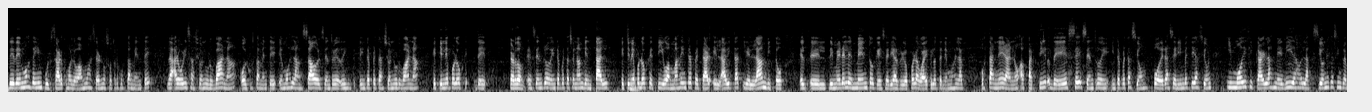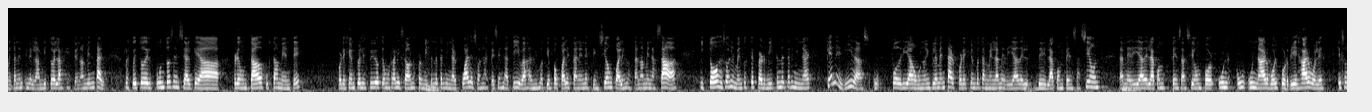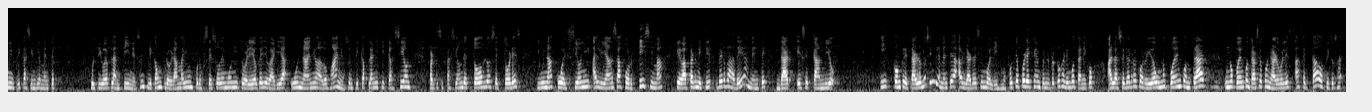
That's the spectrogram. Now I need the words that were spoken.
Debemos de impulsar, como lo vamos a hacer nosotros justamente, la arborización urbana. Hoy justamente hemos lanzado el Centro de, Interpretación Urbana que tiene por de, perdón, el Centro de Interpretación Ambiental que tiene por objetivo, además de interpretar el hábitat y el ámbito, el, el primer elemento que sería el río Paraguay, que lo tenemos en la costanera, ¿no? A partir de ese centro de interpretación, poder hacer investigación y modificar las medidas o las acciones que se implementan en, el ámbito de la gestión ambiental. Respecto del punto esencial que ha preguntado justamente, por ejemplo, el estudio que hemos realizado nos permite determinar cuáles son las especies nativas, al mismo tiempo cuáles están en extinción, cuáles no están amenazadas, y todos esos elementos te permiten determinar qué medidas podría uno implementar. Por ejemplo, también la medida de la compensación, la medida de la compensación por un, un, árbol, por 10 árboles, eso no implica simplemente cultivo de plantines, eso implica un programa y un proceso de monitoreo que llevaría un año a dos años, eso implica planificación, participación de todos los sectores y una cohesión y alianza fortísima que va a permitir verdaderamente dar ese cambio y concretarlo, no simplemente hablar de simbolismo, porque por ejemplo en el propio jardín botánico al hacer el recorrido uno puede encontrar, uno puede encontrarse con árboles afectados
